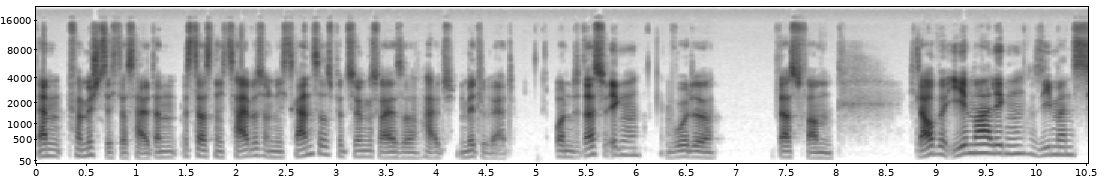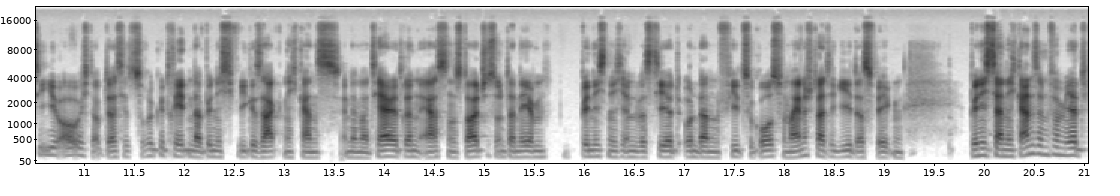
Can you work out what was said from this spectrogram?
dann vermischt sich das halt. Dann ist das nichts Halbes und nichts Ganzes, beziehungsweise halt ein Mittelwert. Und deswegen wurde das vom, ich glaube, ehemaligen Siemens-CEO, ich glaube, der ist jetzt zurückgetreten, da bin ich, wie gesagt, nicht ganz in der Materie drin. Erstens deutsches Unternehmen, bin ich nicht investiert und dann viel zu groß für meine Strategie, deswegen bin ich da nicht ganz informiert.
